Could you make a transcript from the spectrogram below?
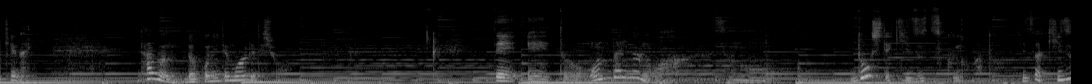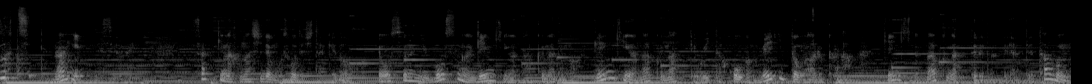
受けない多分どこにでもあるでしょうでえっ、ー、と問題なのはそのどうして傷つくのかと。実は傷はついてないんですよね。さっきの話でもそうでしたけど要するにボスが元気がなくなるのは元気がなくなっておいた方がメリットがあるから元気がなくなってるだけであって多分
